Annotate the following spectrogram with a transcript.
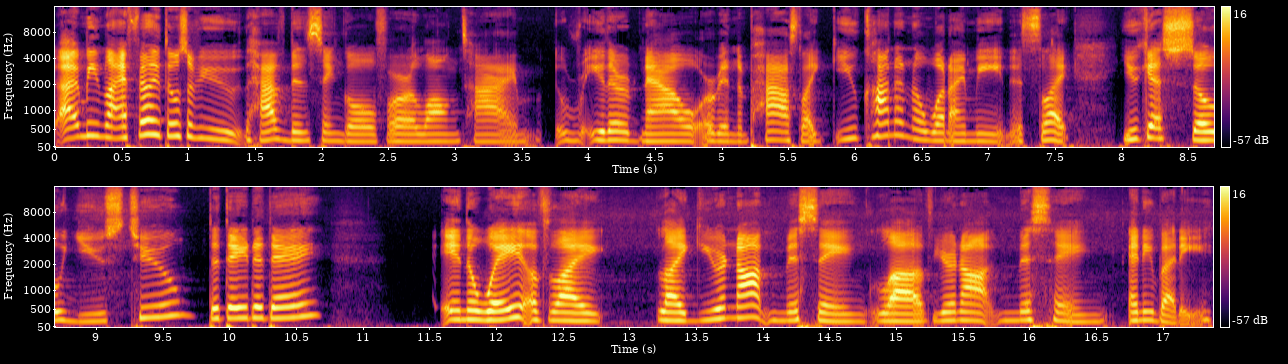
I mean, I feel like those of you have been single for a long time, either now or in the past, like you kind of know what I mean. It's like you get so used to the day to day in a way of like, like you're not missing love, you're not missing anybody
